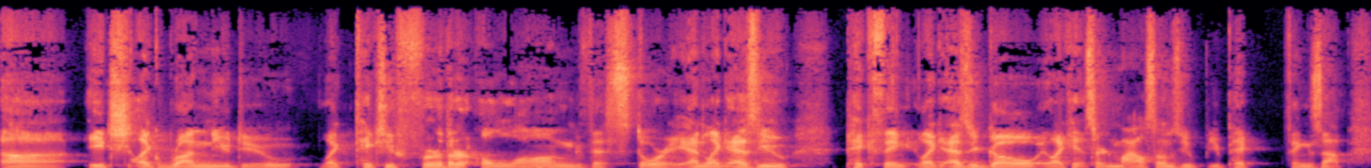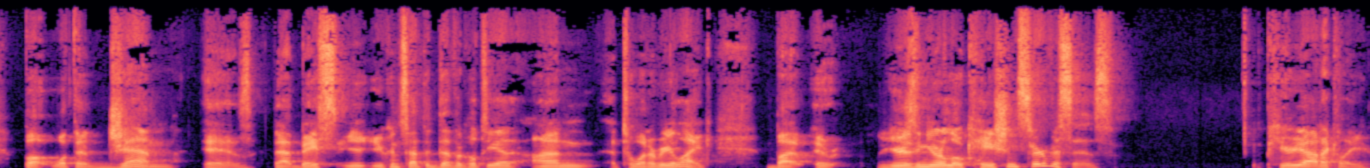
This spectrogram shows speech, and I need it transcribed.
uh each like run you do like takes you further along this story and like as you pick thing like as you go like hit certain milestones you you pick things up but what the gem is that base you, you can set the difficulty on to whatever you like but it, using your location services, periodically,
